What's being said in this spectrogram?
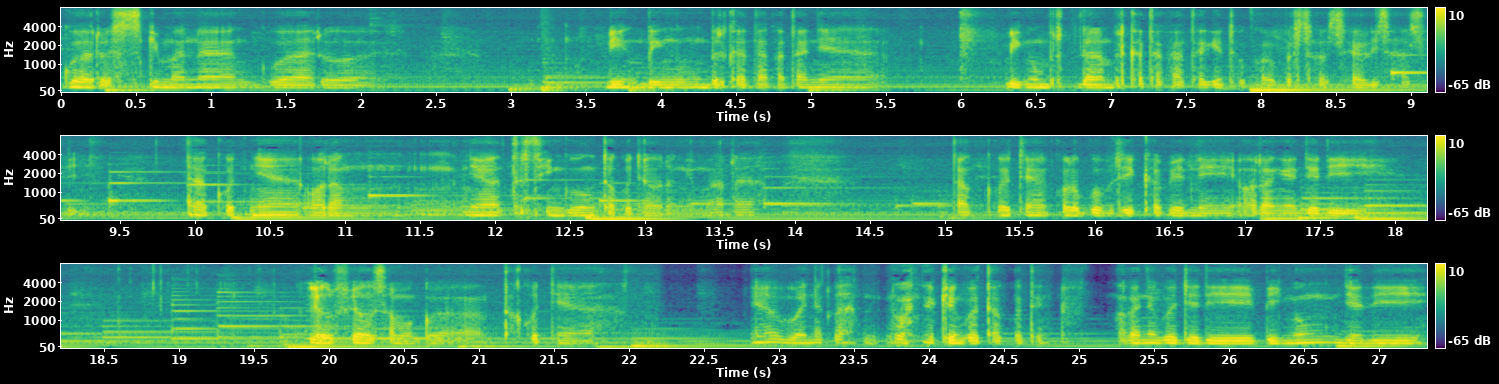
Gue harus gimana gue harus bingung, bingung berkata-katanya bingung ber, dalam berkata-kata gitu kalau bersosialisasi. Takutnya orangnya tersinggung takutnya orangnya marah. Takutnya kalau gue bersikap ini orangnya jadi feel feel sama gue takutnya. Ya banyak lah banyak yang gue takutin. Makanya gue jadi bingung jadi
